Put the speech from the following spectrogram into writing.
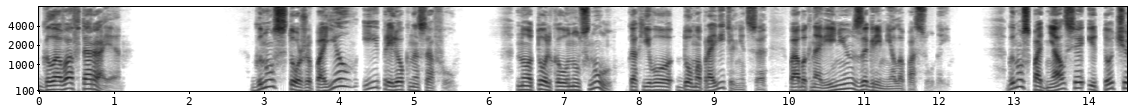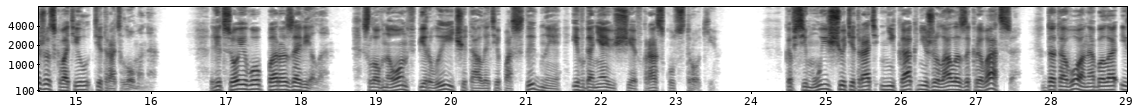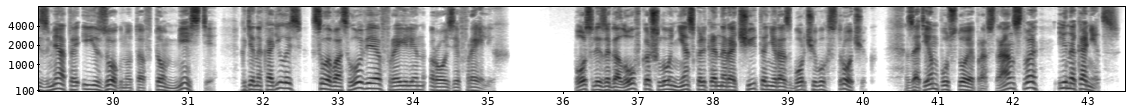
Глава вторая. Гнус тоже поел и прилег на софу. Но только он уснул, как его домоправительница по обыкновению загремела посудой. Гнус поднялся и тотчас же схватил тетрадь Ломана. Лицо его порозовело, словно он впервые читал эти постыдные и вгоняющие в краску строки. Ко всему еще тетрадь никак не желала закрываться — до того она была измята и изогнута в том месте, где находилось словословие фрейлин Розе Фрейлих. После заголовка шло несколько нарочито неразборчивых строчек, затем пустое пространство и, наконец,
